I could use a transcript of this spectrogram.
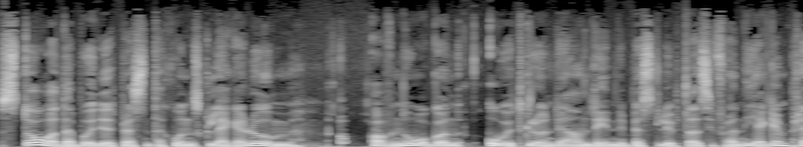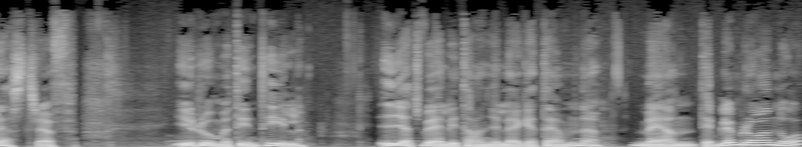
stad där budgetpresentationen skulle äga rum av någon outgrundlig anledning beslutade sig för en egen pressträff i rummet intill i ett väldigt angeläget ämne. Men det blev bra ändå.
